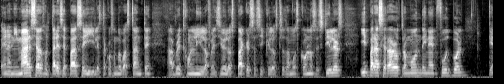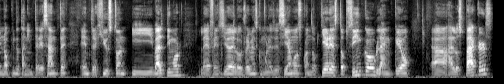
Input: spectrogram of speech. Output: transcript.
animarse a soltar ese pase y le está costando bastante a Brett Hundley la ofensiva de los Packers. Así que los tres vamos con los Steelers. Y para cerrar otro Monday Night Football que no pinta tan interesante entre Houston y Baltimore. La defensiva de los Ravens, como les decíamos, cuando quiere top 5, blanqueó a, los Packers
